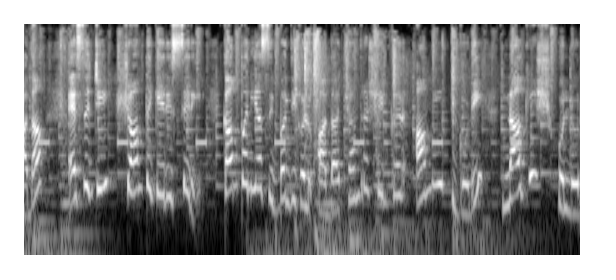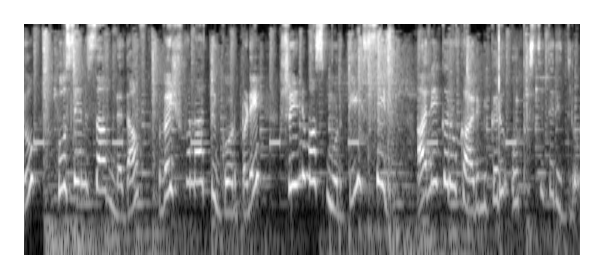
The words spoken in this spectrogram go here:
ಆದ ಎಸ್ಜಿ ಶಾಂತಗೇರಿ ಸಿರಿ, ಕಂಪನಿಯ ಸಿಬ್ಬಂದಿಗಳು ಆದ ಚಂದ್ರಶೇಖರ್, ಅಮಿತ್ ಗುಡಿ, ನಾಗೇಶ್ ಹುಲ್ಲೂರು, ಹುಸೇನ್ ಸಾಬ್ ನದಾಮ್, ವಿಶ್ವನಾಥ್ ಗೋರ್ಪಡೆ, ಶ್ರೀನಿವಾಸ್ ಮೂರ್ತಿ ಸೇರಿ ಅನೇಕರು ಕಾರ್ಮಿಕರು ಉಪಸ್ಥಿತರಿದ್ದರು.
